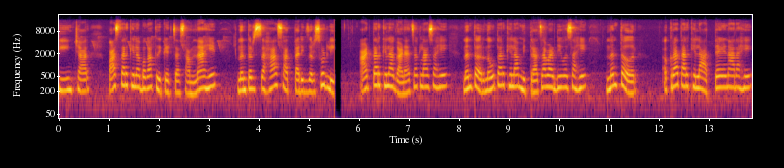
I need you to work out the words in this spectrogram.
तीन चार पाच तारखेला बघा क्रिकेटचा सामना आहे. नंतर सहा सात तारीख जर सोडली आठ तारखेला गाण्याचा क्लास आहे. नंतर नऊ तारखेला मित्राचा वाढदिवस आहे. नंतर अकरा तारखेला आत्या येणार आहे.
